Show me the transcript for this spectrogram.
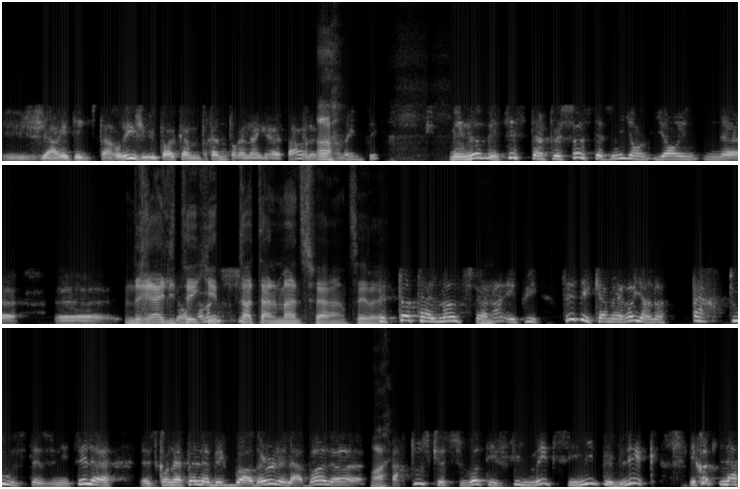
J'ai arrêté d'y parler. J'ai eu peur qu'elle me prenne pour un agresseur, là, ah. quand même, tu sais. Mais là, mais tu sais, c'est un peu ça. Aux États-Unis, ils ont, ils ont une, une euh, une réalité qui est totalement différente, c'est vrai. C'est totalement différent. Mm. Et puis, tu sais, des caméras, il y en a partout aux États-Unis. Tu sais, ce qu'on appelle le Big Brother, là-bas, là, partout ce que tu vas, t'es filmé, puis c'est mis public. Écoute, la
